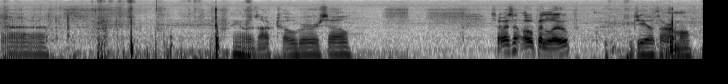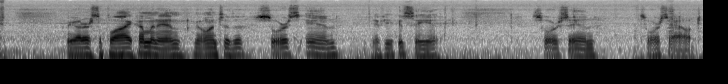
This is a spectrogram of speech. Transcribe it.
Uh, I think it was October or so. So it's an open loop, geothermal. We got our supply coming in, going to the source in, if you can see it. Source in, source out.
